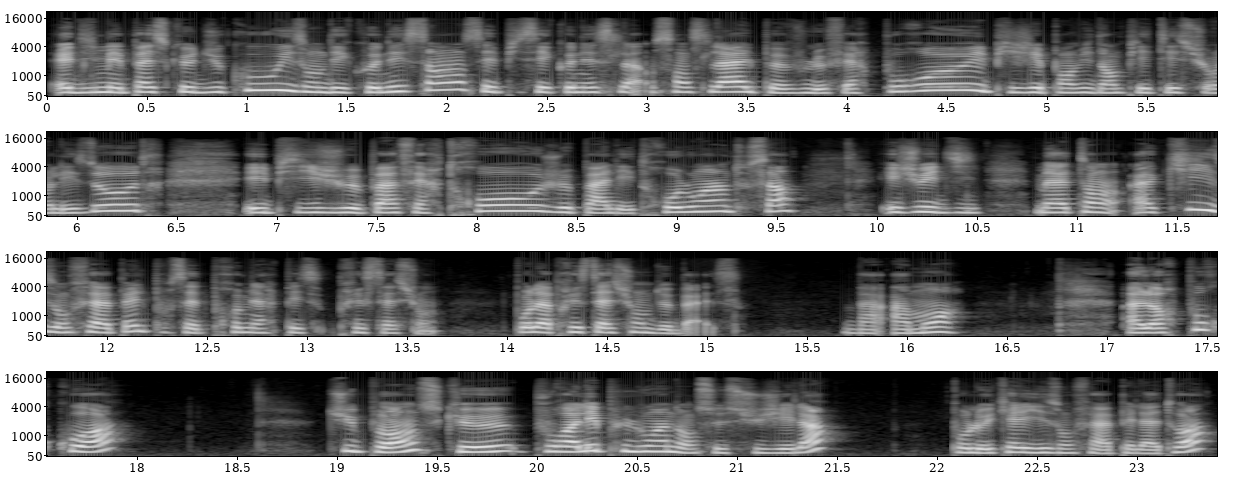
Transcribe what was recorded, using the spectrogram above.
Elle dit mais parce que du coup ils ont des connaissances et puis ces connaissances-là elles peuvent le faire pour eux et puis j'ai pas envie d'empiéter sur les autres et puis je veux pas faire trop, je veux pas aller trop loin, tout ça. Et je lui ai dit mais attends, à qui ils ont fait appel pour cette première prestation? Pour la prestation de base? Bah à moi. Alors pourquoi tu penses que pour aller plus loin dans ce sujet-là, pour lequel ils ont fait appel à toi,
